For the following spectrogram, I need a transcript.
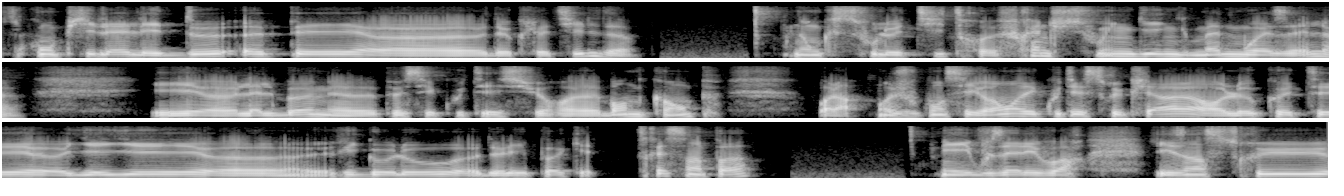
qui compilait les deux EP de Clotilde, donc sous le titre French Swinging Mademoiselle. Et l'album peut s'écouter sur Bandcamp voilà, moi je vous conseille vraiment d'écouter ce truc-là. Alors le côté euh, yéyé, euh, rigolo euh, de l'époque est très sympa, mais vous allez voir, les instrus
